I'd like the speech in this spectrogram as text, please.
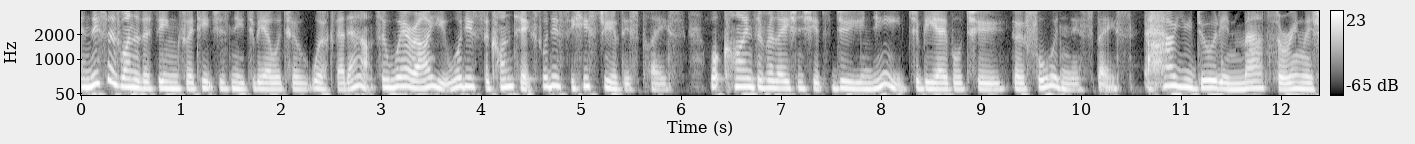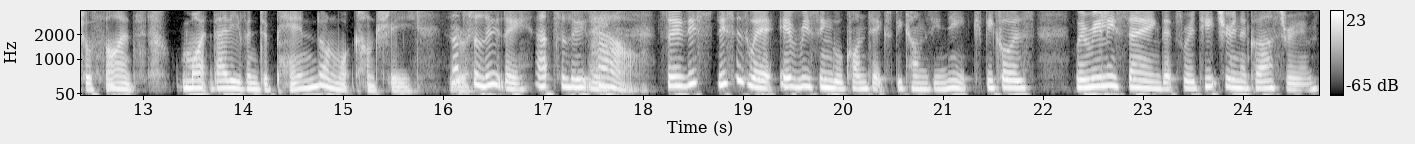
And this is one of the things where teachers need to be able to work that out. So, where are you? What is the context? What is the history of this place? What kinds of relationships do you need to be able to go forward in this space? How you do it in maths or English or science, might that even depend on what country? in? Absolutely, absolutely. How? So this this is where every single context becomes unique because we're really saying that for a teacher in a classroom,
